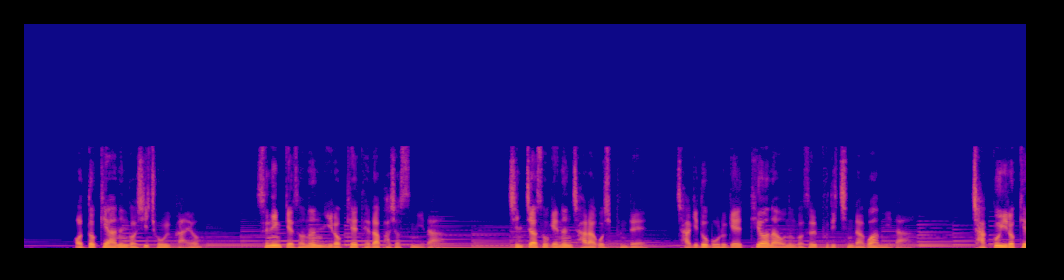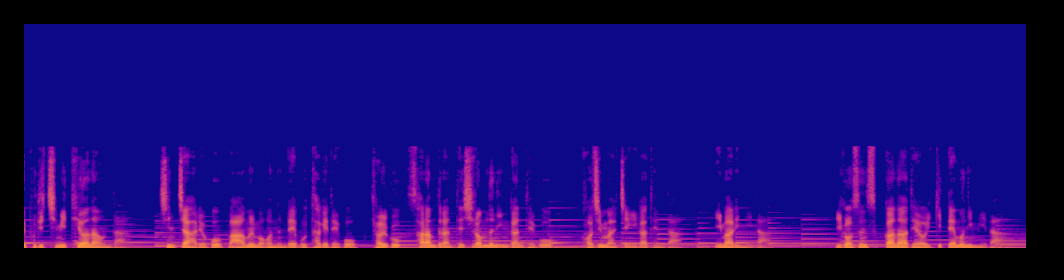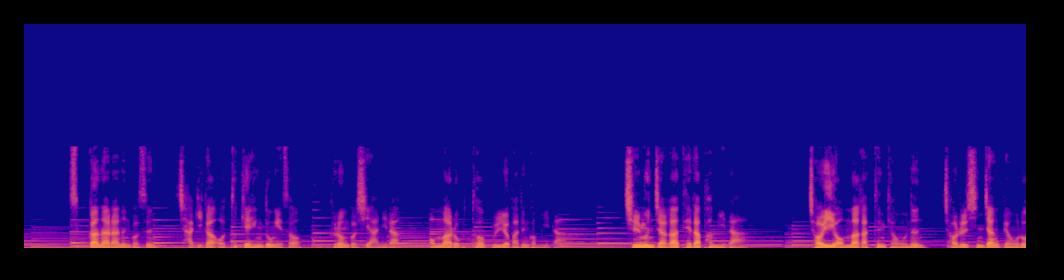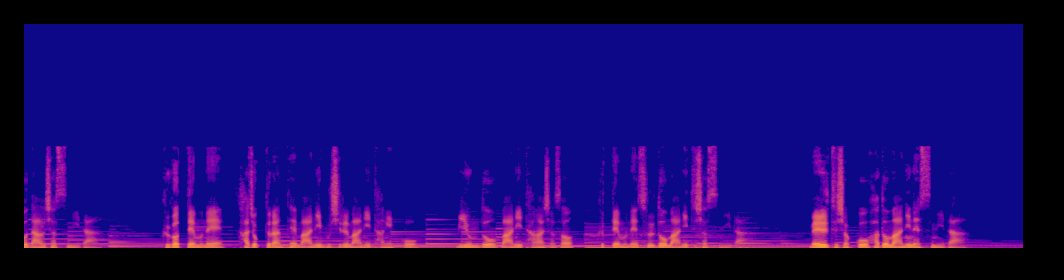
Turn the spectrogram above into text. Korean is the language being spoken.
어떻게 하는 것이 좋을까요? 스님께서는 이렇게 대답하셨습니다. 진짜 속에는 잘하고 싶은데 자기도 모르게 튀어나오는 것을 부딪힌다고 합니다. 자꾸 이렇게 부딪힘이 튀어나온다. 진짜 하려고 마음을 먹었는데 못하게 되고 결국 사람들한테 실없는 인간 되고 거짓말쟁이가 된다. 이 말입니다. 이것은 습관화되어 있기 때문입니다. 습관화라는 것은 자기가 어떻게 행동해서 그런 것이 아니라 엄마로부터 물려받은 겁니다. 질문자가 대답합니다. 저희 엄마 같은 경우는 저를 신장병으로 낳으셨습니다. 그것 때문에 가족들한테 많이 무시를 많이 당했고 미움도 많이 당하셔서 그 때문에 술도 많이 드셨습니다. 매일 드셨고 화도 많이 냈습니다.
